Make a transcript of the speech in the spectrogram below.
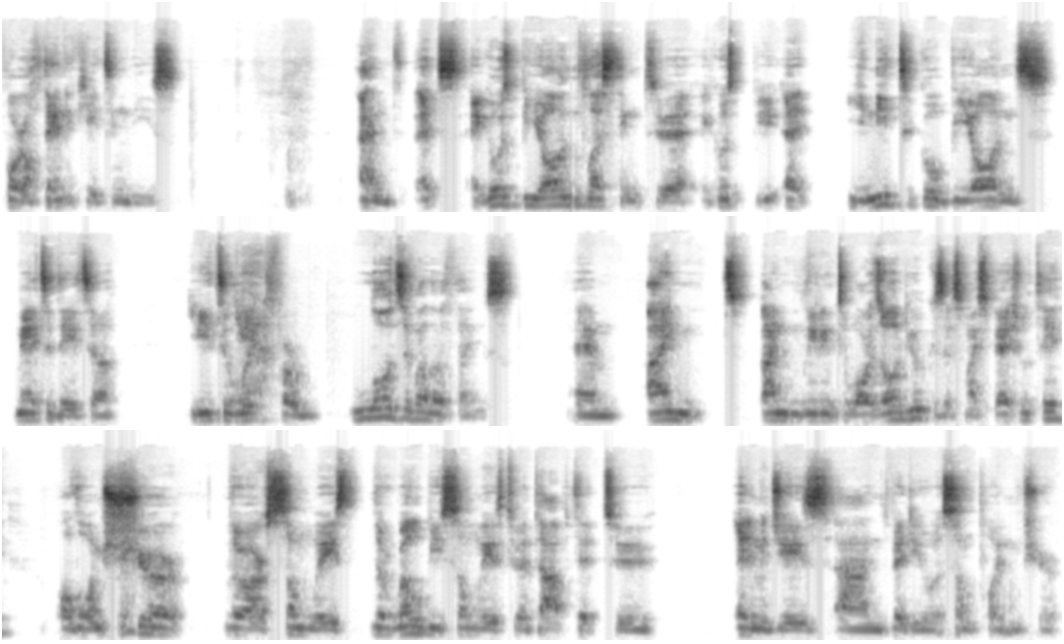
for authenticating these. And it's it goes beyond listening to it. It goes it, you need to go beyond metadata. You need to look yeah. for loads of other things. Um, I'm I'm leaning towards audio because it's my specialty. Although I'm sure there are some ways, there will be some ways to adapt it to images and video at some point. I'm sure.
